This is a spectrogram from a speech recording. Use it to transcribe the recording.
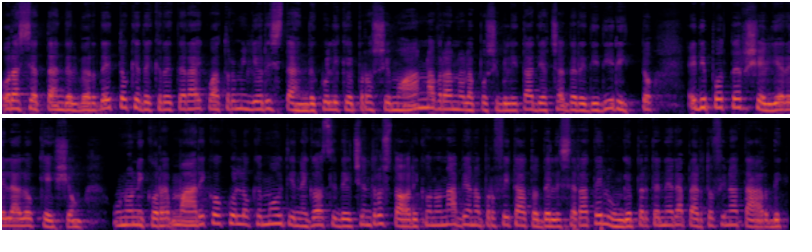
Ora si attende il verdetto che decreterà i quattro migliori stand, quelli che il prossimo anno avranno la possibilità di accedere di diritto e di poter scegliere la location. Un unico rammarico, quello che molti negozi del centro storico non abbiano approfittato delle serate lunghe per tenere aperto fino a tardi.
